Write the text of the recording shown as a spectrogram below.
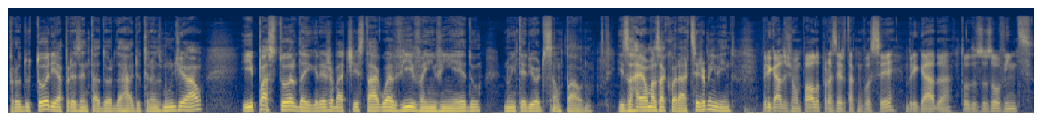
produtor e apresentador da Rádio Transmundial e pastor da Igreja Batista Água Viva em Vinhedo, no interior de São Paulo. Israel Mazacorati, seja bem-vindo. Obrigado, João Paulo, prazer estar com você. Obrigado a todos os ouvintes.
